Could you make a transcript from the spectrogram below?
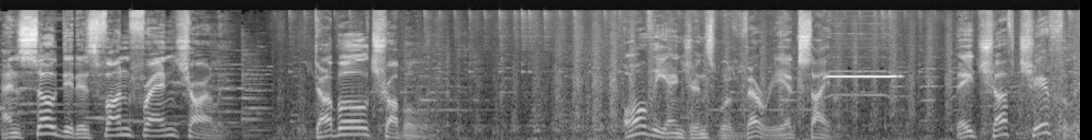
and so did his fun friend Charlie. Double trouble. All the engines were very excited. They chuffed cheerfully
